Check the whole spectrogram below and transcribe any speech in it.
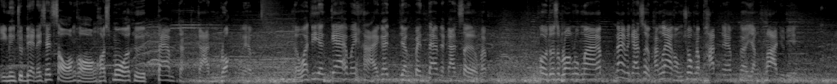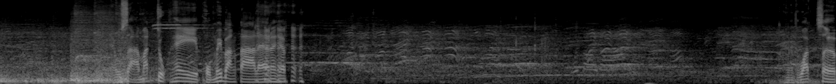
อีกหนึ่งจุดเด่นในเซต2ของคอสโมก็คือแต้มจากการบล็อกนะครับ แต่ว่าที่ยังแก้ไม่หายก็ยังเป็นแต้มจากการเสิร์ฟครับ โอ้ตัวสำรองลงมาครับน่าจะเป็นการเสิร์ฟครั้งแรกของโชคนภัทรนะครับก็ยังพลาดอยู่ดีอุตส่าห์มัดจุกให้ผมไม่บางตาแล้วนะครับนัทวัฒน์เสิร์ฟ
